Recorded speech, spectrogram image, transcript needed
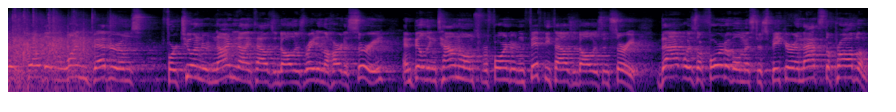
was building one bedrooms for $299,000 right in the heart of Surrey and building townhomes for $450,000 in Surrey. That was affordable, Mr. Speaker, and that's the problem.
